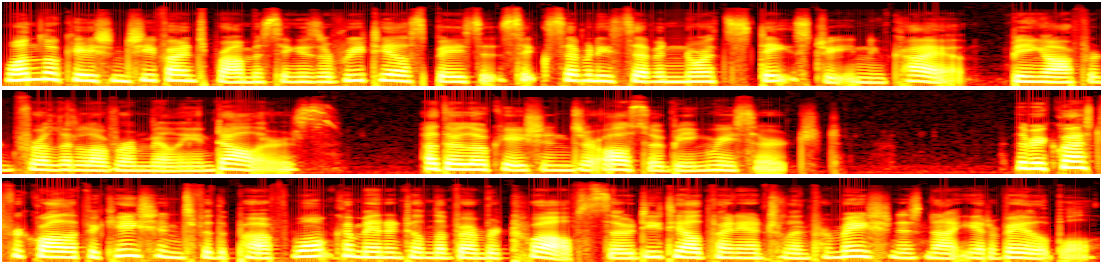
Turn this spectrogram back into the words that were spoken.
One location she finds promising is a retail space at 677 North State Street in Ukiah, being offered for a little over a million dollars. Other locations are also being researched. The request for qualifications for the PUF won't come in until November 12th, so detailed financial information is not yet available.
